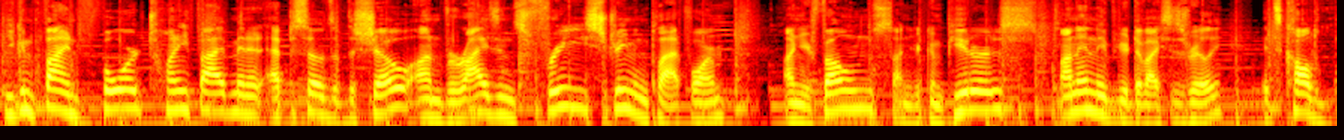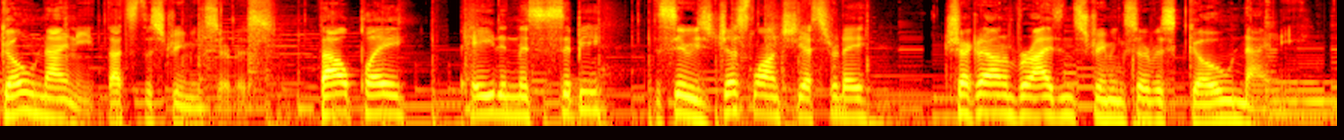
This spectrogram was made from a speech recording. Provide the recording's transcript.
You can find four 25 minute episodes of the show on Verizon's free streaming platform on your phones, on your computers, on any of your devices, really. It's called Go90. That's the streaming service. Foul Play, paid in Mississippi. The series just launched yesterday. Check it out on Verizon's streaming service Go90.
